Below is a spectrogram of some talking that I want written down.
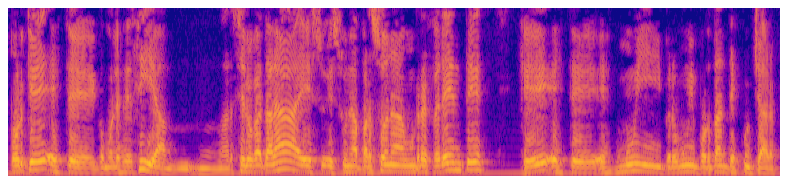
porque, este, como les decía, Marcelo Catalá es, es una persona, un referente que este, es muy, pero muy importante escuchar.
